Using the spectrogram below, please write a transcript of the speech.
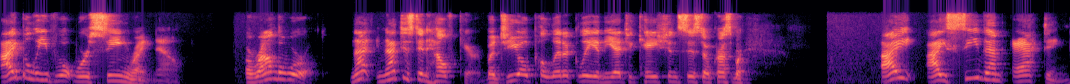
I believe what we're seeing right now around the world, not, not just in healthcare, but geopolitically in the education system across the board, I, I see them acting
